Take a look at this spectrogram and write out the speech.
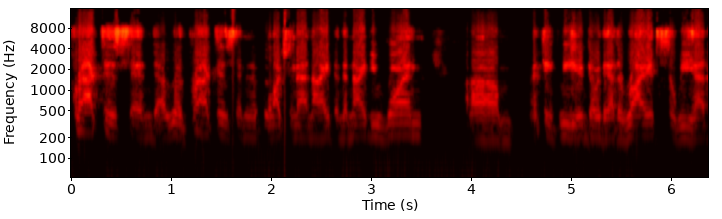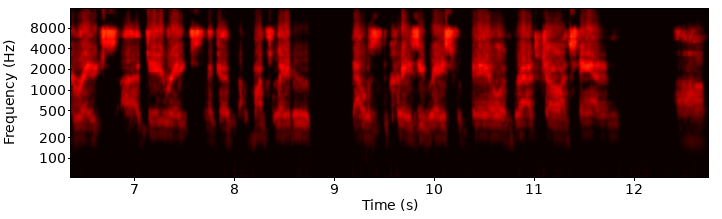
practice and uh, road practice, and ended up watching that night. And the '91, um, I think we you know they had the riots, so we had to race uh, day race like a, a, month later. That was the crazy race with Bayle and Bradshaw and Stanton. Um,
